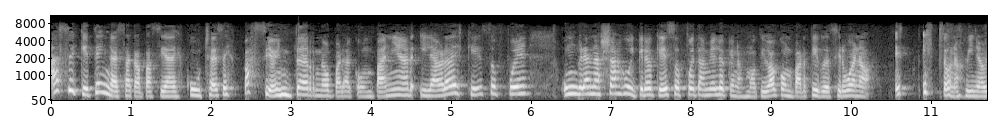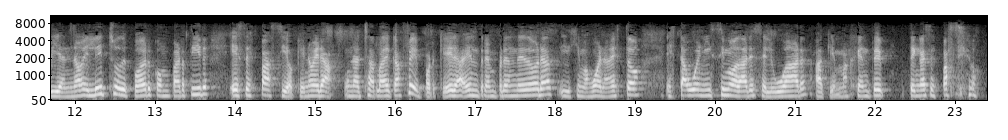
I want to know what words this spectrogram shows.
hace que tenga esa capacidad de escucha, ese espacio interno para acompañar y la verdad es que eso fue un gran hallazgo y creo que eso fue también lo que nos motivó a compartir, decir, bueno, esto nos vino bien, ¿no? El hecho de poder compartir ese espacio, que no era una charla de café, porque era entre emprendedoras, y dijimos, bueno, esto está buenísimo dar ese lugar a que más gente tenga ese espacio.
